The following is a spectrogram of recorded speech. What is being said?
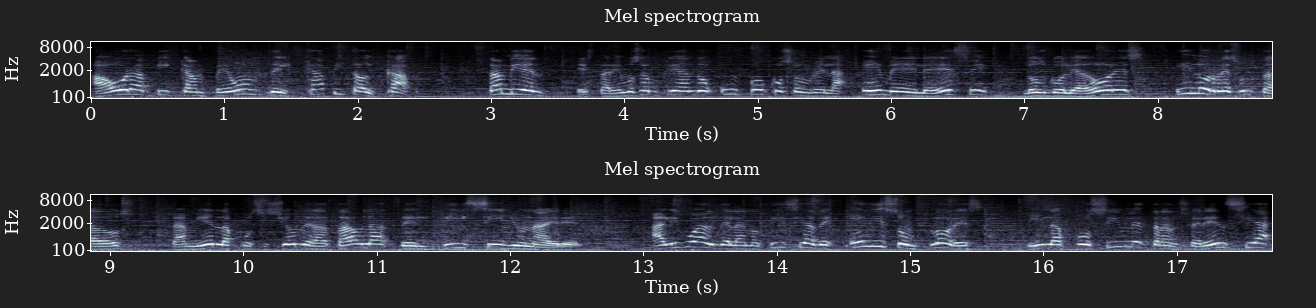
ahora bicampeón del Capital Cup. También estaremos ampliando un poco sobre la MLS, los goleadores y los resultados, también la posición de la tabla del DC United al igual de la noticia de Edison Flores y la posible transferencia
